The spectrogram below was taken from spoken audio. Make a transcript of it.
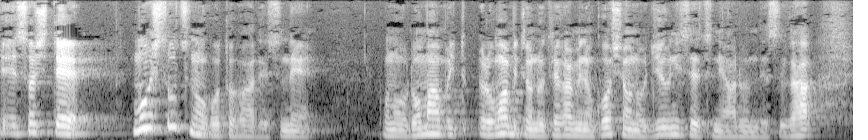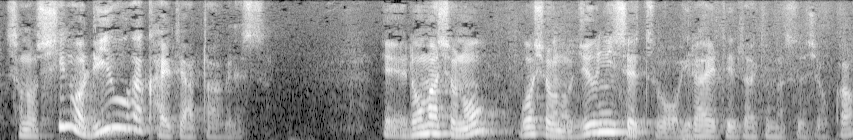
えー、そしてもう一つの言葉はですねこのロマ人ロマ人の手紙の5章の12節にあるんですがその死の理由が書いてあったわけです。ローマ書の5章の12節を開いていただけますでしょうか。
